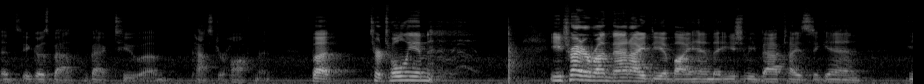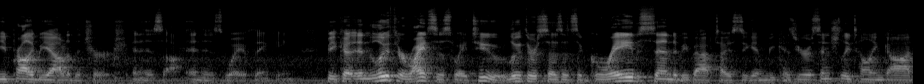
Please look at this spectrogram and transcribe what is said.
It's, it goes back back to um, Pastor Hoffman, but Tertullian. you try to run that idea by him that you should be baptized again, you'd probably be out of the church in his in his way of thinking. Because and Luther writes this way too. Luther says it's a grave sin to be baptized again because you're essentially telling God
